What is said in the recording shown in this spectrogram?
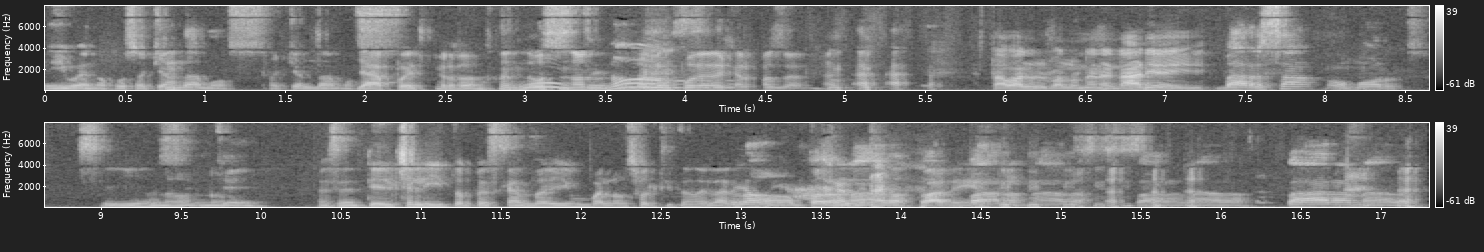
y bueno, pues aquí andamos, aquí andamos. Ya, pues, perdón, no, no, no, lo pude dejar pasar. Estaba el balón en el área y... Barça o Mort. Sí, no, no. Me sentí el chelito pescando ahí un balón sueltito en el área. No, para nada, para, nada, para nada, para nada.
